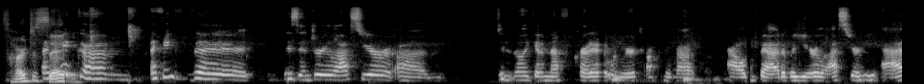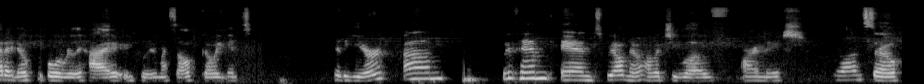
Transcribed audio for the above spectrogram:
It's hard to I say. think um, I think the his injury last year um, didn't really get enough credit when we were talking about how bad of a year last year he had. I know people were really high, including myself, going into the year um, with him, and we all know how much you love RNH Elon. So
